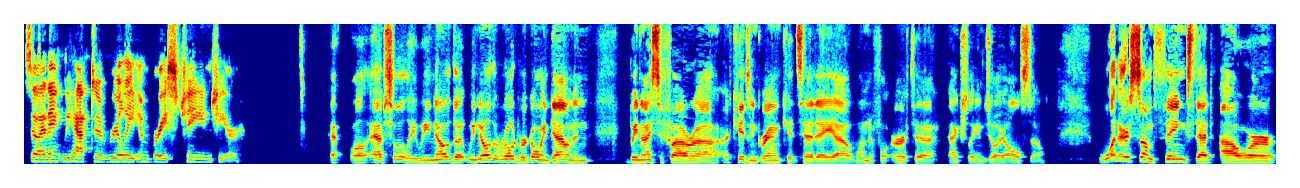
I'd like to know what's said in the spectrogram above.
So I think we have to really embrace change here. Well, absolutely. We know that we know the road we're going down, and it'd be nice if our uh, our kids and grandkids had a uh, wonderful Earth to actually enjoy. Also, what are some things that our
